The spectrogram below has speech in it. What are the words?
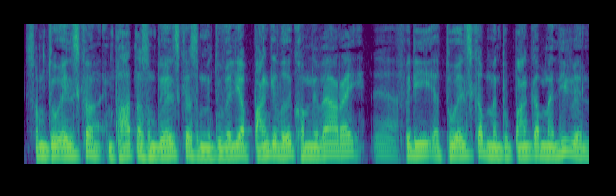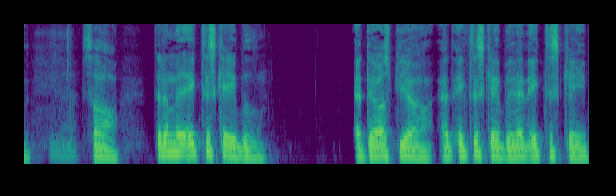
som du elsker, en partner, som du elsker, som du vælger at banke vedkommende hver dag, Ja. fordi at du elsker dem, men du banker dem alligevel. Så det der med ægteskabet, at det også bliver, at ægteskabet er et ægteskab,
